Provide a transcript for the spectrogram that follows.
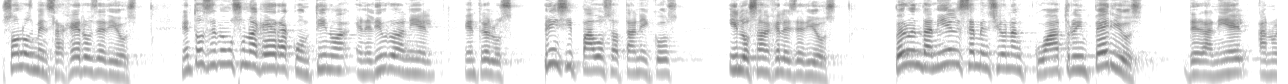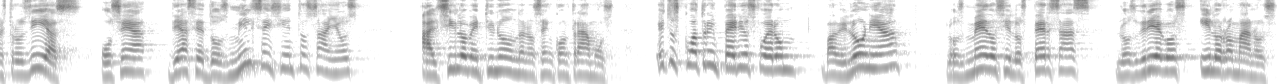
son los mensajeros de Dios. Entonces vemos una guerra continua en el libro de Daniel entre los principados satánicos y los ángeles de Dios. Pero en Daniel se mencionan cuatro imperios de Daniel a nuestros días, o sea, de hace 2600 años al siglo XXI donde nos encontramos. Estos cuatro imperios fueron Babilonia, los medos y los persas, los griegos y los romanos.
